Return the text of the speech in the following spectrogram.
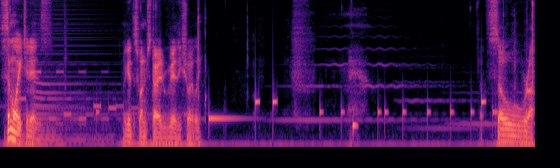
Simoit it is. We get this one started really shortly. That's so rough.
